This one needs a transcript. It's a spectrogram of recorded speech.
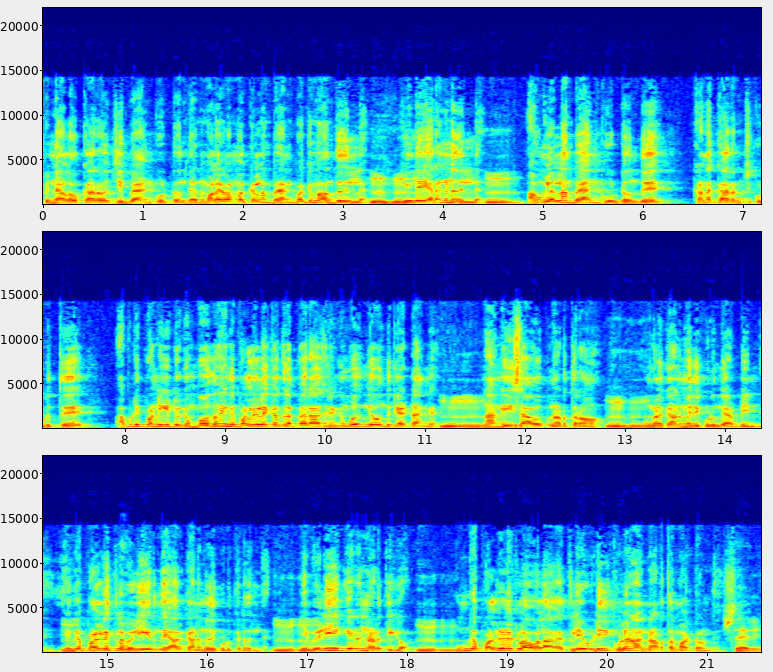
பின்னால் உட்கார வச்சு பேங்க் கூட்டு வந்து அந்த மலைவாழ் மக்கள்லாம் பேங்க் பக்கமே வந்ததில்லை. கீழே இறங்குனது இல்லை ம். அவங்களெல்லாம் பேங்க் கூட்டு வந்து கணக்கு ஆரம்பிச்சு கொடுத்து அப்படி பண்ணிக்கிட்டு இருக்கும்போது தான் எங்கள் பல்கலைக்கழகத்தில் பேராசிரியர் இருக்கும்போது இங்கே வந்து கேட்டாங்க. நாங்கள் ஈசா வகுப்பு நடத்துகிறோம். உங்களுக்கு அனுமதி கொடுங்க அப்படின்னு. எங்கள் பல்கலைக்கழகத்தில் வெளியே இருந்து யாருக்கும் அனுமதி கொடுக்கறது இல்லை நீ வெளியே எங்கே இருந்து நடத்திக்கோ. உங்கள் பல்கலைக்கழக வளாகத்திலே விடுதிக்குள்ளே நாங்கள் நடத்த மாட்டோம்னு. சரி.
